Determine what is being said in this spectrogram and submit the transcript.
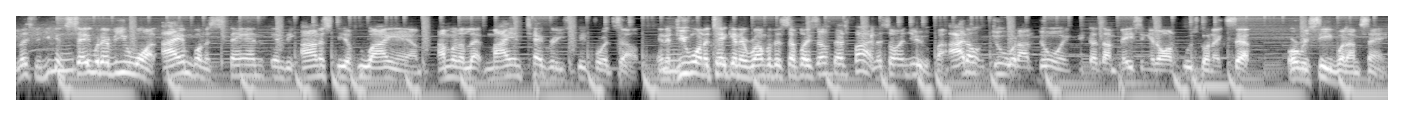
Listen, you can mm-hmm. say whatever you want. I am going to stand in the honesty of who I am. I'm going to let my integrity speak for itself. And mm-hmm. if you want to take it and run with it someplace else, that's fine. That's on you. But I don't do what I'm doing because I'm basing it on who's going to accept or receive what I'm saying.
